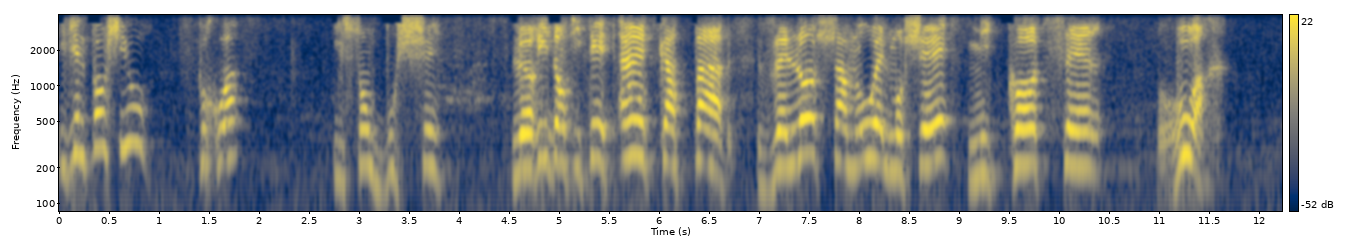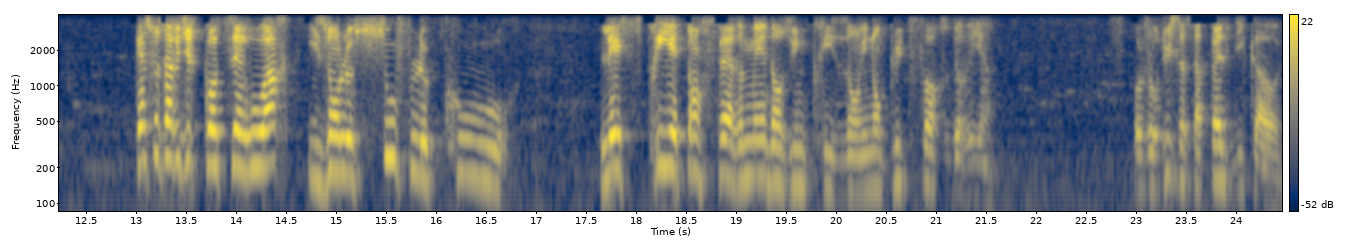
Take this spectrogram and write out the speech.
Ils viennent pas au Chiour. Pourquoi? Ils sont bouchés. Leur identité est incapable. Velo Moshe mikotser ruach. Qu'est-ce que ça veut dire kotser ruach? Ils ont le souffle court. L'esprit est enfermé dans une prison. Ils n'ont plus de force de rien. Aujourd'hui, ça s'appelle dikaon.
